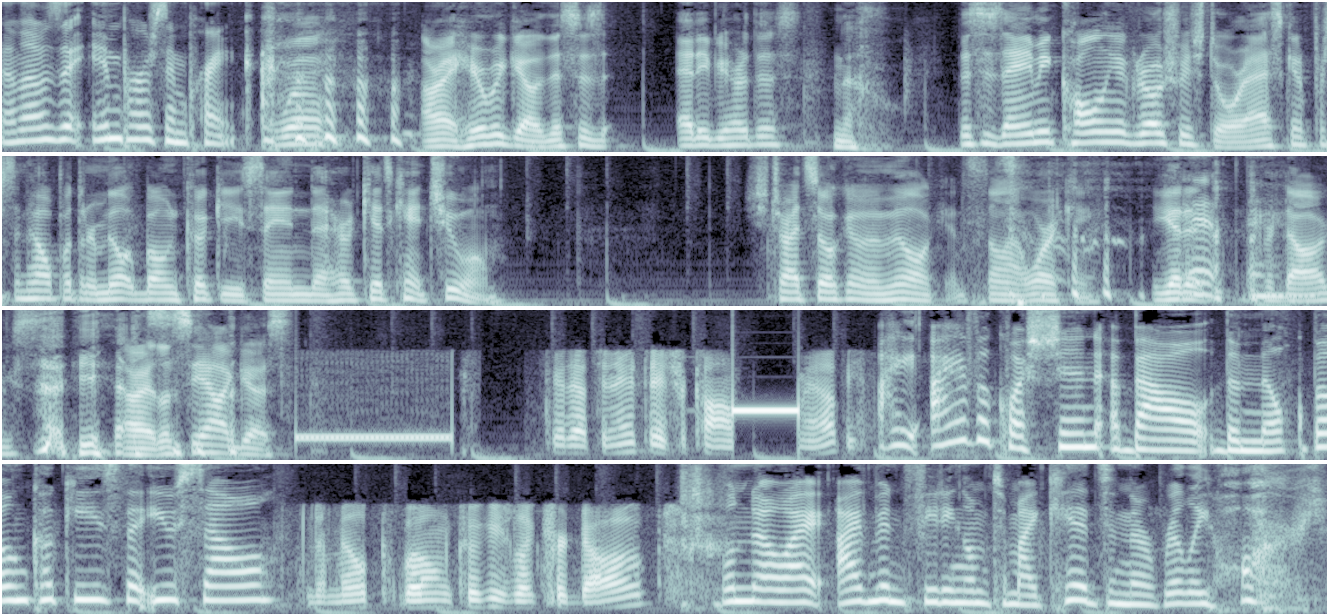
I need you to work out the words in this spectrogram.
now that was an in-person prank. Well, all right, here we go. This is Eddie. Have you heard this? No. This is Amy calling a grocery store asking for some help with her milk bone cookies, saying that her kids can't chew them. She tried soaking them in milk and it's still not working. You get it for dogs? All right, let's see how it goes. Good afternoon. Thanks for calling. May I help you? I, I have a question about the milk bone cookies that you sell. The milk bone cookies like for dogs? Well, no, I, I've been feeding them to my kids and they're really hard.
